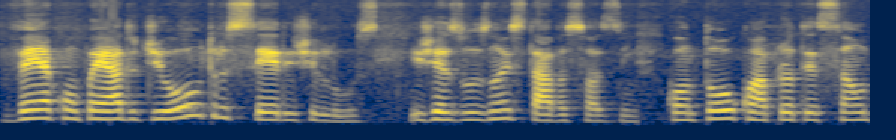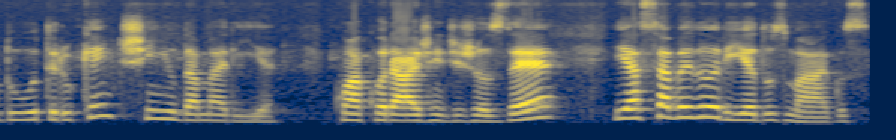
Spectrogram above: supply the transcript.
vem acompanhado de outros seres de luz, e Jesus não estava sozinho. Contou com a proteção do útero quentinho da Maria, com a coragem de José e a sabedoria dos magos,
